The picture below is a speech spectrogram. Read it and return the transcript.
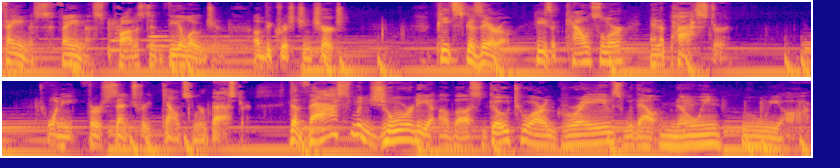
famous, famous Protestant theologian of the Christian church. Pete Scazzero, he's a counselor and a pastor. 21st century counselor pastor. The vast majority of us go to our graves without knowing who we are.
